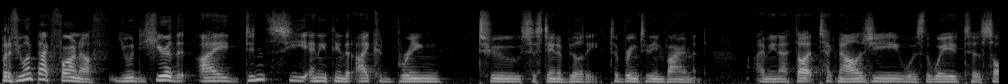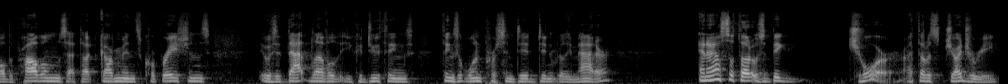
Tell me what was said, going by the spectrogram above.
But if you went back far enough, you would hear that I didn't see anything that I could bring to sustainability, to bring to the environment. I mean, I thought technology was the way to solve the problems. I thought governments, corporations, it was at that level that you could do things. Things that one person did didn't really matter. And I also thought it was a big chore. I thought it was judgery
